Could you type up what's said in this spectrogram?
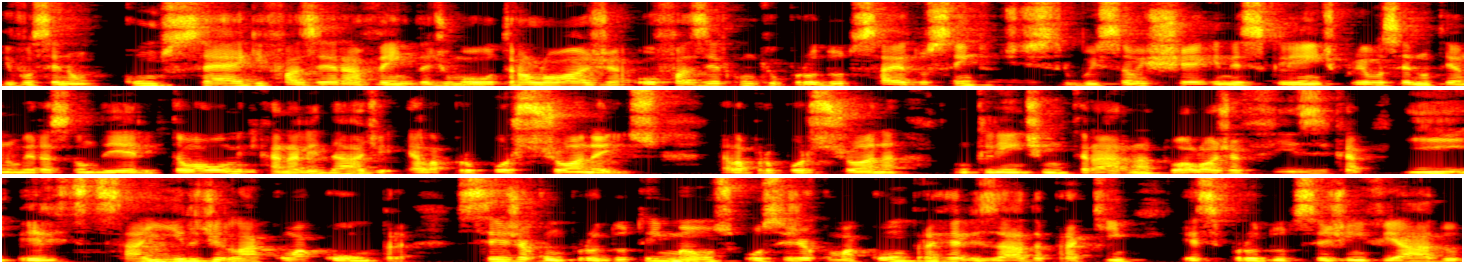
e você não consegue fazer a venda de uma outra loja ou fazer com que o produto saia do centro de distribuição e chegue nesse cliente porque você não tem a numeração dele. Então a omnicanalidade, ela proporciona isso. Ela proporciona um cliente entrar na tua loja física e ele sair de lá com a compra, seja com o produto em mãos ou seja com uma compra realizada para que esse produto seja enviado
